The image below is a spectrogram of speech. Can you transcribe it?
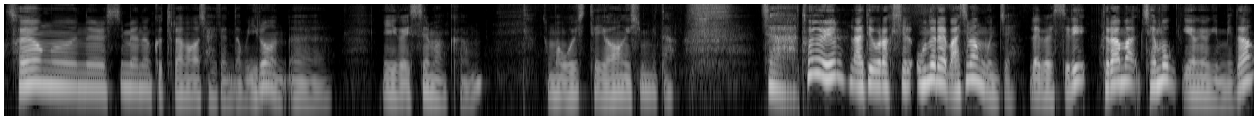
서영은을 쓰면은 그 드라마가 잘 된다. 뭐 이런 예, 얘기가 있을 만큼 정말 OST의 여왕이십니다. 자, 토요일 라디오 오락실 오늘의 마지막 문제 레벨 3 드라마 제목 영역입니다.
